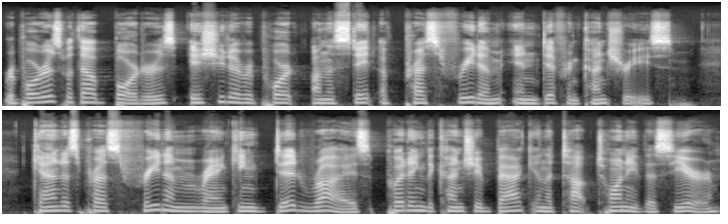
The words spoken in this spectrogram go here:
Reporters Without Borders issued a report on the state of press freedom in different countries. Canada's press freedom ranking did rise, putting the country back in the top 20 this year.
